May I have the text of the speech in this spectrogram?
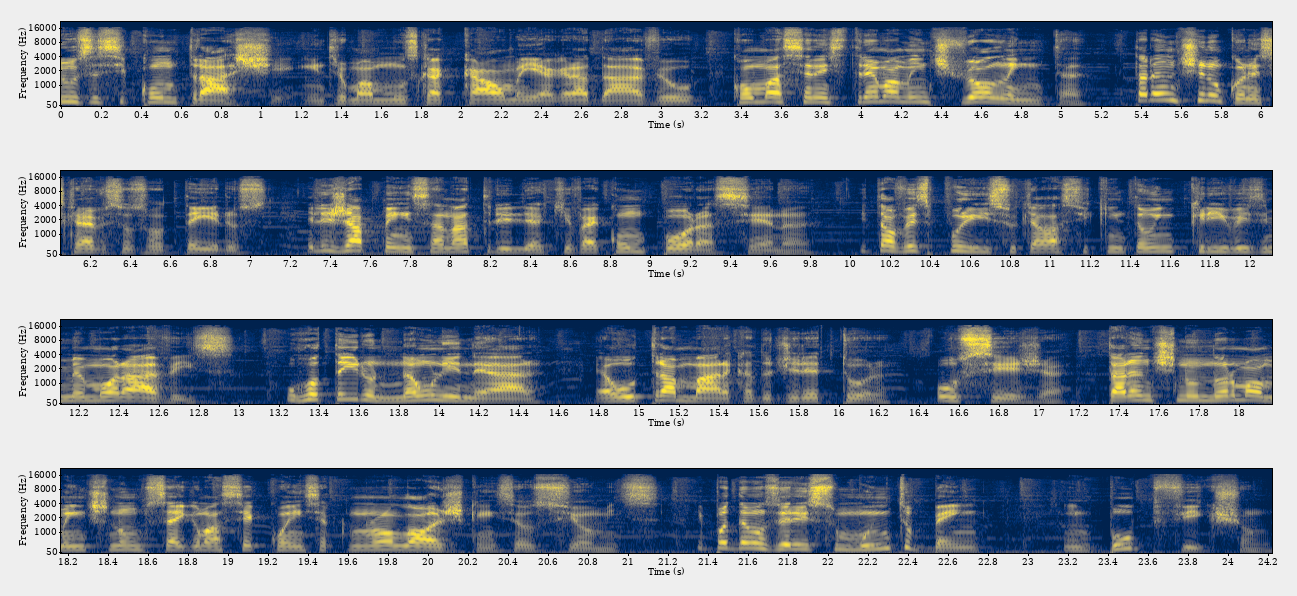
usa esse contraste entre uma música calma e agradável com uma cena extremamente violenta. Tarantino, quando escreve seus roteiros, ele já pensa na trilha que vai compor a cena, e talvez por isso que elas fiquem tão incríveis e memoráveis. O roteiro não linear é outra marca do diretor, ou seja, Tarantino normalmente não segue uma sequência cronológica em seus filmes, e podemos ver isso muito bem em Pulp Fiction.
